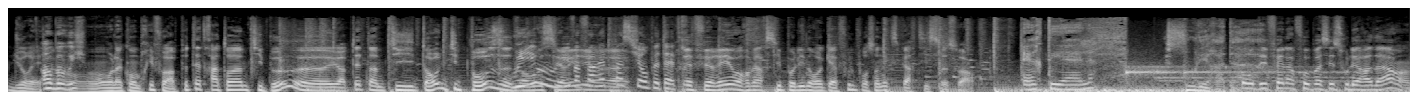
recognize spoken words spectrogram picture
durer. Oh, bah oui. On, on l'a compris, il faudra peut-être attendre un petit peu. Euh, il y aura peut-être un petit temps, une petite pause Oui, dans oui, vos oui, séries il va falloir être euh, patient peut-être. préférées. On remercie Pauline Rocafoul pour son expertise ce soir. RTL, Sous les radars. On défait l'info passée sous les radars.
